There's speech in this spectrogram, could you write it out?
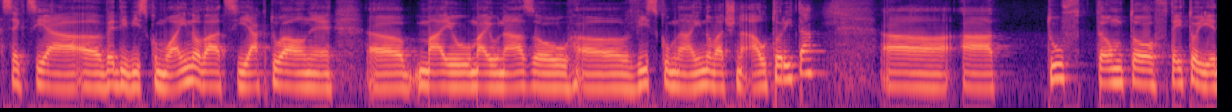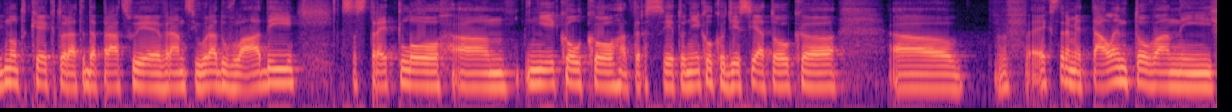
sekcia eh, vedy, výskumu a inovácií. Aktuálne majú, majú názov Výskumná inovačná autorita. A tu v, tomto, v tejto jednotke, ktorá teda pracuje v rámci úradu vlády, sa stretlo um, niekoľko, a teraz je to niekoľko desiatok uh, extrémne talentovaných,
